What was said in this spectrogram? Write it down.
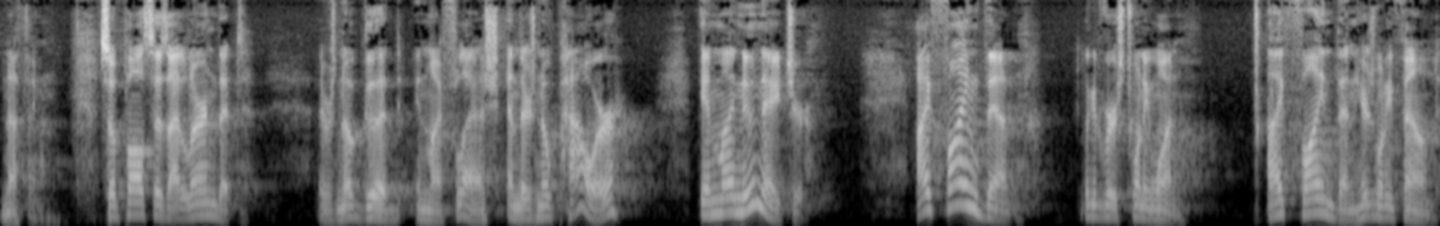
nothing. So Paul says, I learned that there was no good in my flesh, and there's no power in my new nature. I find then, look at verse 21. I find then, here's what he found.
